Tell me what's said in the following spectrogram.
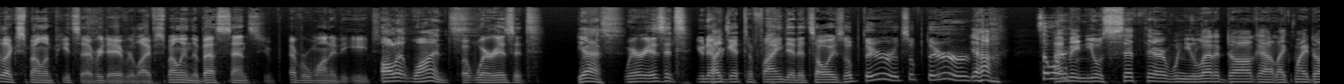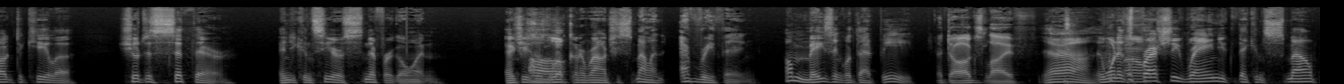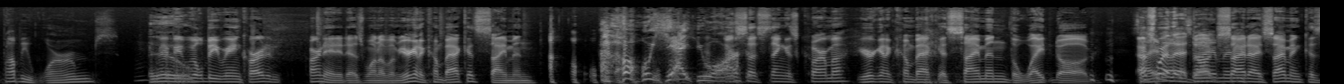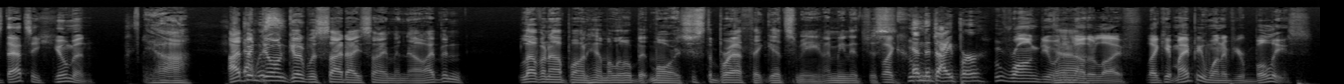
You're like smelling pizza every day of your life, smelling the best scents you've ever wanted to eat. All at once. But where is it? yes. Where is it? You never Like- get to find it. It's always up there. It's up there. Yeah. So I mean, you'll sit there when you let a dog out, like my dog Tequila. She'll just sit there, and you can see her sniffer going, and she's just Oh. looking around. She's smelling everything. How amazing would that be? A dog's life. Yeah, and when it's freshly rained, you, they can smell probably worms. Maybe we'll be reincarnated incarnated as one of them. You're going to come back as Simon. Oh, oh yeah, you are. There's such thing as karma. You're going to come back as Simon the white dog. That's why that dog Simon. side eye Simon because that's a human. Yeah, I've That been was- doing good with side eye Simon now. I've been loving up on him a little bit more. It's just the breath that gets me. I mean, it's just Like who and the diaper. who wronged you in Yeah. another life? Like it might be one of your bullies.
